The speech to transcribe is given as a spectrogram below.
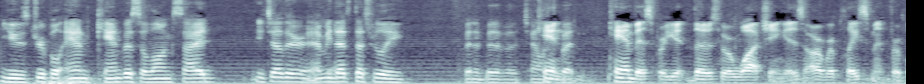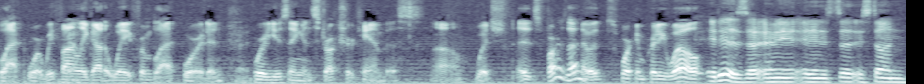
use Drupal and Canvas alongside each other. I mean Yeah. that's that's really been a bit of a challenge, Can, but Canvas, for you, those who are watching, is our replacement for Blackboard. We finally got away from Blackboard and Right. we're using Instructure Canvas, uh, which, as far as I know, it's working pretty well. It is. I mean, it's it's done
